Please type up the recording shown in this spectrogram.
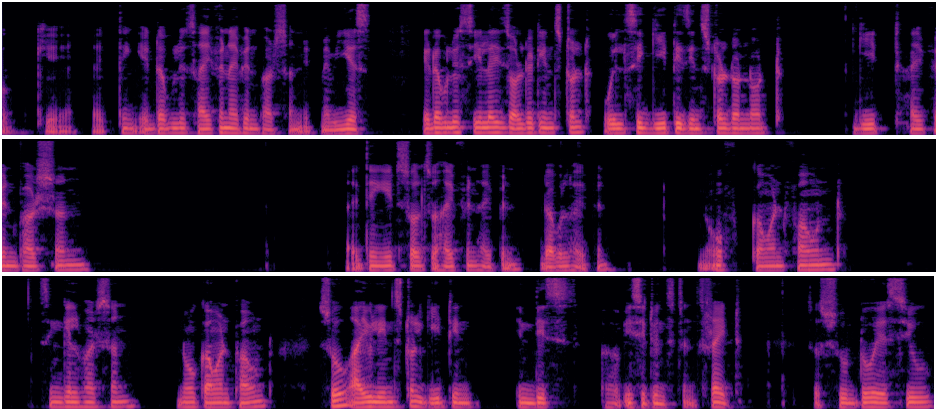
okay i think aws hyphen hyphen version it may be yes. Aws cli is already installed. We'll see git is installed or not. Git hyphen version i think it's also hyphen hyphen double hyphen. No command found. Single version no command found. So i will install git in in this uh, ec2 instance right? So sudo su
